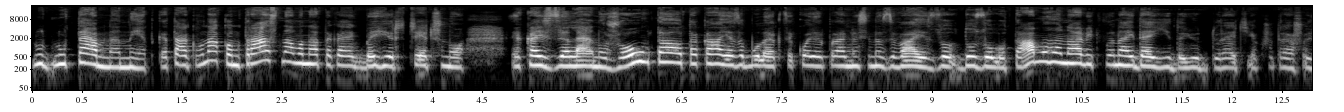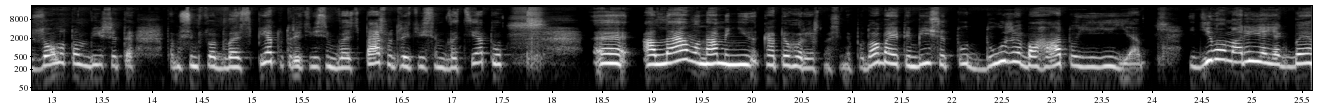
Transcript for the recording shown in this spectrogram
Ну, ну, темна нитка. Так, вона контрастна, вона така, якби гірчично, якась зелено-жовта, отака. Я забула, як цей колір правильно се називає, до золотавого навіть вона йде, її дають, до речі, якщо треба щось золотом вішити, там 725, 3821, 3820. Е, але вона мені категорично не подобає, тим більше тут дуже багато її є. І Діва Марія, якби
